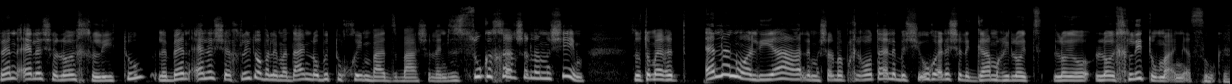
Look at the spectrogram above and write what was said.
בין אלה שלא החליטו, לבין אלה שהחליטו אבל הם עדיין לא בטוחים בהצבעה שלהם. זה סוג אחר של אנשים. זאת אומרת, אין לנו עלייה, למשל בבחירות האלה, בשיעור אלה שלגמרי לא, לא, לא החליטו מה הם יעשו. Okay. אוקיי.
